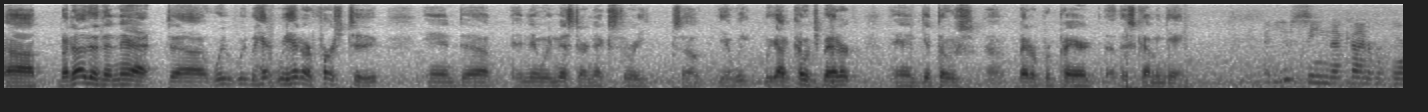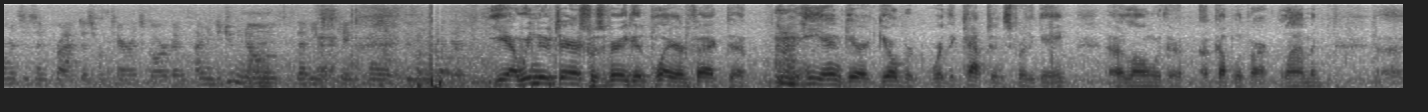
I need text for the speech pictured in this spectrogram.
Uh, but other than that, uh, we, we hit we hit our first two, and and then we missed our next three. So yeah, we, we got to coach better and get those better prepared this coming game. Had you seen that kind of performances in practice from Terrence Garvin? I mean, did you know that he was capable of doing what he did? Yeah, we knew Terrence was a very good player. In fact, uh, he and Garrett Gilbert were the captains for the game, uh, along with a, a couple of our linemen uh,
